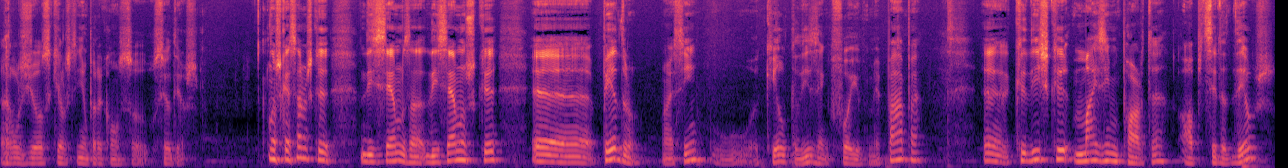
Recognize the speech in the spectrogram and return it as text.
religioso que eles tinham para com o seu, Deus. Não esqueçamos que dissemos, dissemos que uh, Pedro, não é assim? O, aquele que dizem que foi o primeiro Papa, uh, que diz que mais importa obedecer a Deus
